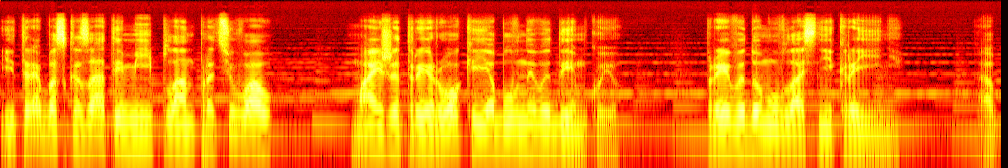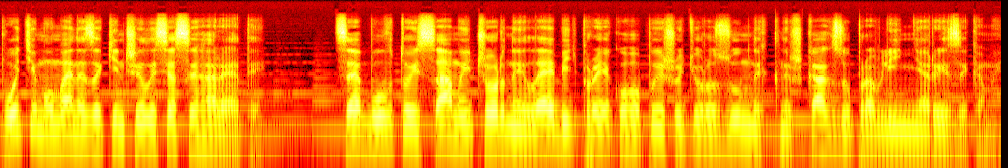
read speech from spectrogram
І треба сказати, мій план працював. Майже три роки я був невидимкою, привидом у власній країні. А потім у мене закінчилися сигарети. Це був той самий чорний лебідь, про якого пишуть у розумних книжках з управління ризиками.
